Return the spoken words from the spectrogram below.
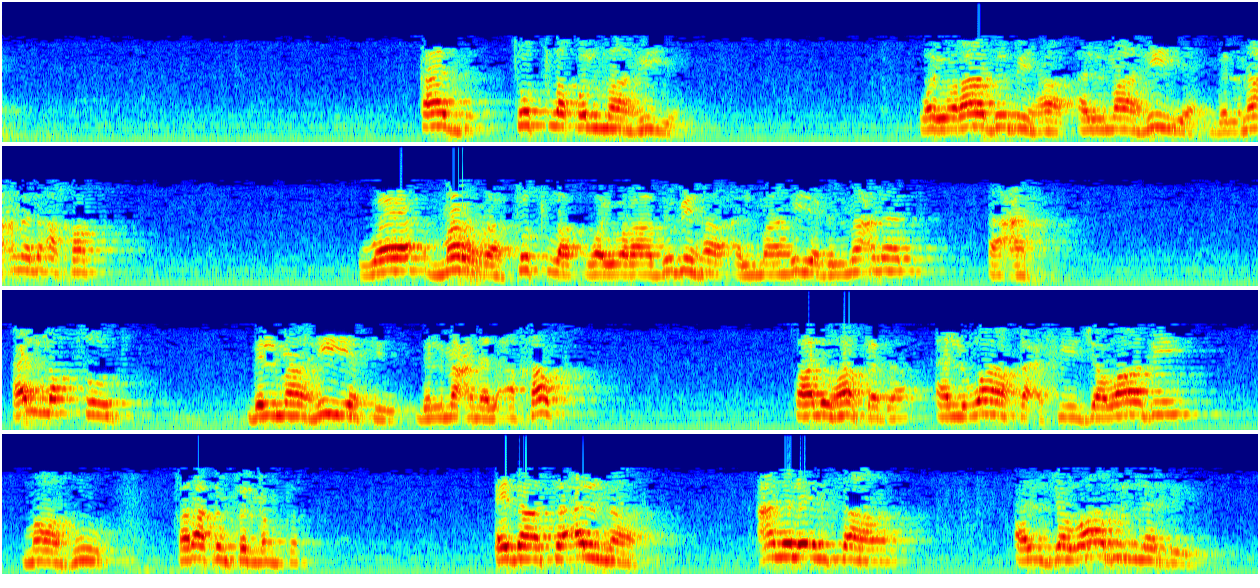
قد تطلق الماهية ويراد بها الماهية بالمعنى الأخص ومرة تطلق ويراد بها الماهية بالمعنى الأعم. المقصود بالماهية بالمعنى الأخص قالوا هكذا الواقع في جواب ما هو؟ قرأتم في المنطق. إذا سألنا عن الإنسان الجواب الذي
